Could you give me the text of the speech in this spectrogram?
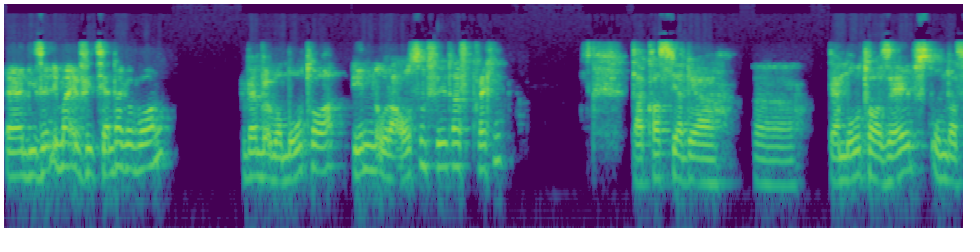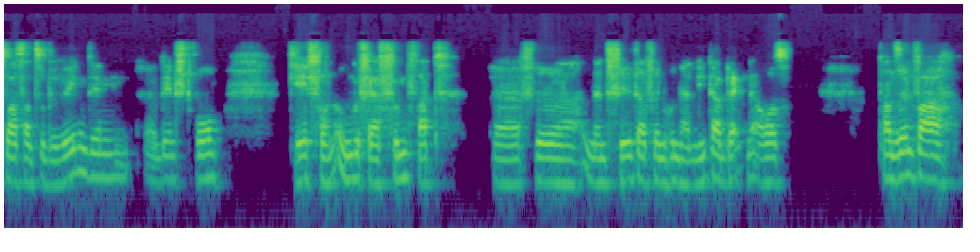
äh, die sind immer effizienter geworden, wenn wir über Motor, Innen- oder Außenfilter sprechen. Da kostet ja der, äh, der Motor selbst, um das Wasser zu bewegen, den, äh, den Strom, geht von ungefähr 5 Watt äh, für einen Filter für ein 100 Liter Becken aus. Dann sind wir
